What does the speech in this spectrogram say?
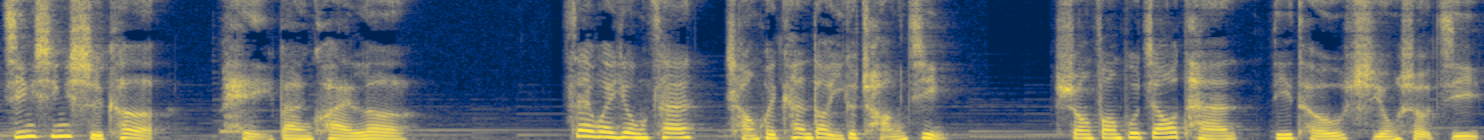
精心时刻陪伴快乐，在外用餐常会看到一个场景：双方不交谈，低头使用手机，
